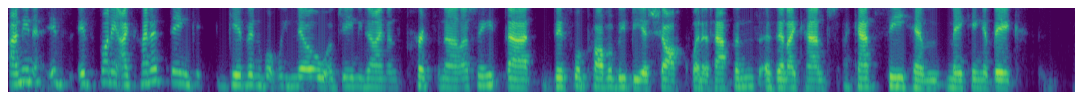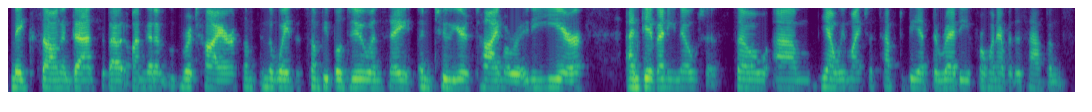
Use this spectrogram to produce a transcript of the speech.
I mean, it's it's funny. I kind of think, given what we know of Jamie Dimon's personality, that this will probably be a shock when it happens. As in, I can't I can't see him making a big make song and dance about I'm going to retire some in the way that some people do and say in two years time or in a year and give any notice. So um, yeah, we might just have to be at the ready for whenever this happens.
